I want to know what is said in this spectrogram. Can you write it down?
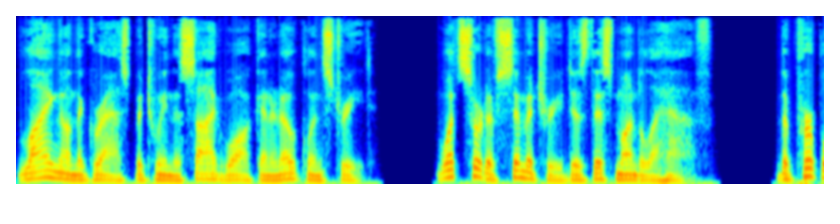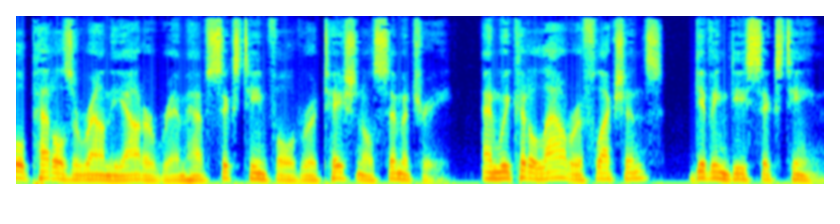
Lying on the grass between the sidewalk and an Oakland street. What sort of symmetry does this mandala have? The purple petals around the outer rim have 16-fold rotational symmetry, and we could allow reflections, giving D16.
